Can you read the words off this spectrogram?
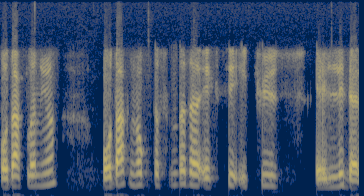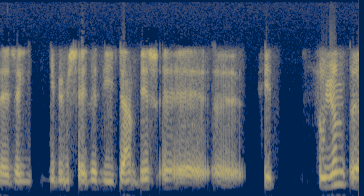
odaklanıyor odak noktasında da eksi 250 derece gibi bir şeyde diyeceğim bir e, e, suyun e,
